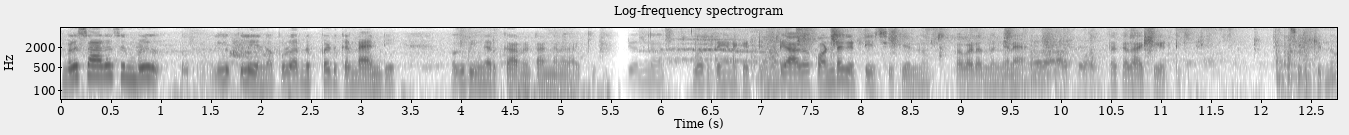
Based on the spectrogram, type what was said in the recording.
ഇവൾ സാധാ സിമ്പിൾ ലുക്കിൽ ചെയ്യുന്നു. അപ്പോൾ പറഞ്ഞു ഇപ്പം എടുക്കണ്ട ആന്റി. നമുക്ക് പിന്നെ എടുക്കാറിട്ട് അങ്ങനെ മുടി ഒന്ന് വെറുതെ ഇങ്ങനെ കെട്ടി. മുടി ആകെ കൊണ്ട കെട്ടി വെച്ചിരിക്കുന്നു. അപ്പോൾ അവിടെ ഒന്ന് ഇങ്ങനെ ഇതൊക്കെ ഇതാക്കി കെട്ടി. വെച്ചിരിക്കുന്നു.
